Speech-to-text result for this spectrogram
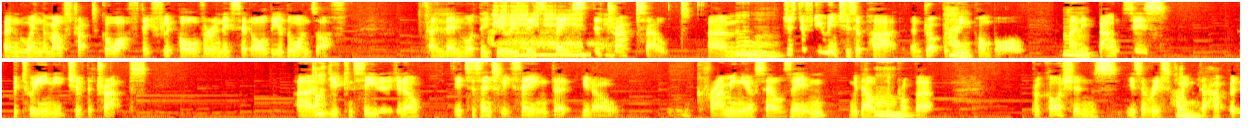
And when the mousetraps go off, they flip over and they set all the other ones off. And then what they do is they space the traps out um, hmm. just a few inches apart and drop the Hi. ping pong ball, and hmm. it bounces between each of the traps. And ah. you can see that, you know, it's essentially saying that, you know, cramming yourselves in without the hmm. proper precautions is a risk waiting to happen.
